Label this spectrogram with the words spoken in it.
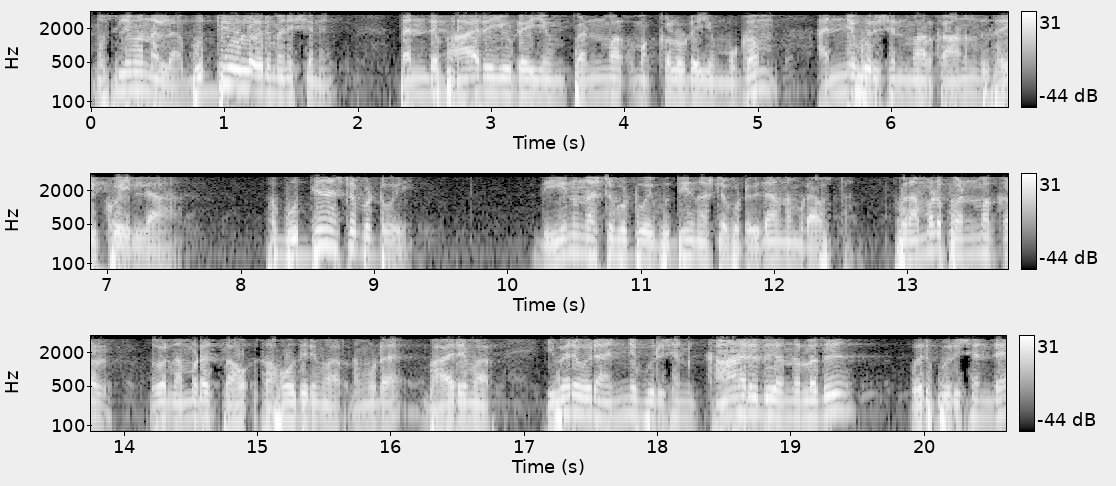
മുസ്ലിം എന്നല്ല ബുദ്ധിയുള്ള ഒരു മനുഷ്യന് തന്റെ ഭാര്യയുടെയും പെൺമക്കളുടെയും മുഖം അന്യപുരുഷന്മാർ കാണുന്നത് സഹിക്കുകയില്ല. ബുദ്ധി നഷ്ടപ്പെട്ടു പോയി. ദീനും നഷ്ടപ്പെട്ടു പോയി ബുദ്ധിയും നഷ്ടപ്പെട്ടു. ഇതാണ് നമ്മുടെ അവസ്ഥ. അപ്പൊ നമ്മുടെ പെൺമക്കൾ അതുപോലെ നമ്മുടെ സഹോദരിമാർ നമ്മുടെ ഭാര്യമാർ ഇവരെ ഒരു അന്യ പുരുഷൻ കാണരുത് എന്നുള്ളത് ഒരു പുരുഷന്റെ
